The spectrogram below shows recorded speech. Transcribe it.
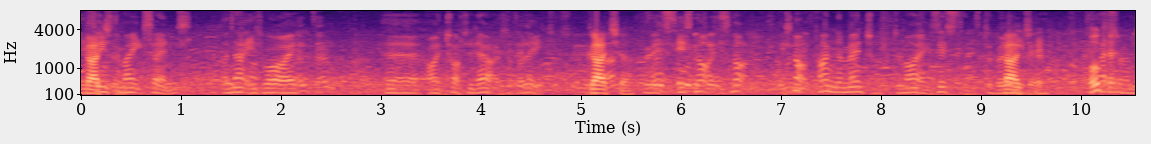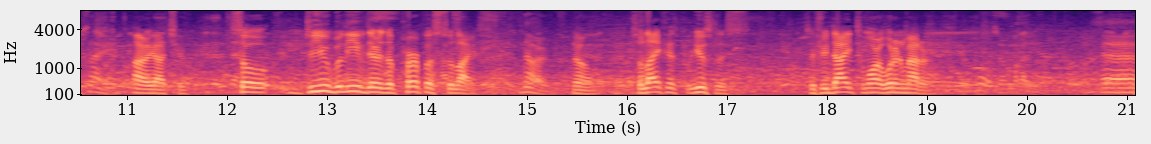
It Gotcha. seems to make sense, and that is why uh, I trot it out as a belief. gotcha But it's, it's not it's not it's not fundamental to my existence to believe Gotcha. it. Okay. That's what I'm saying. I got you so do you believe there's a purpose to life No. No. So life is useless. So if you died tomorrow, it wouldn't matter. Uh,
